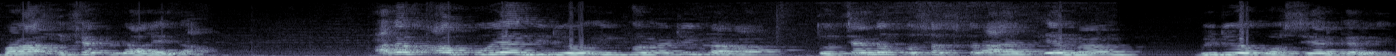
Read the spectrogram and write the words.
बड़ा इफ़ेक्ट डालेगा। अगर आपको यह वीडियो इन्फॉर्मेटिव लगा तो चैनल को सब्सक्राइब एवं वीडियो को शेयर करें।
